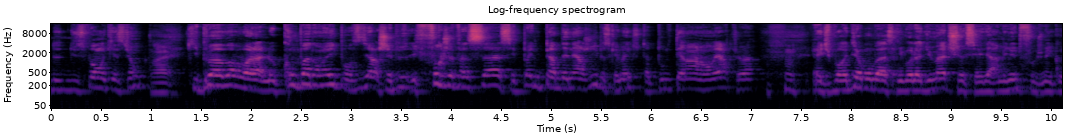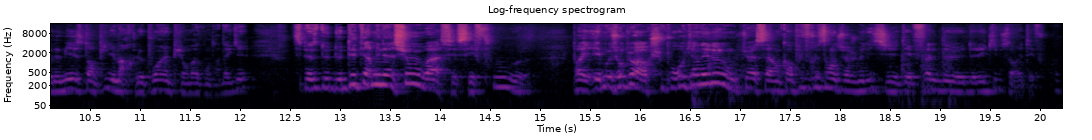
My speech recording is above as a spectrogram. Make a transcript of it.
de- du sport en question Ouais. qui peut avoir voilà le compas dans l'œil pour se dire je sais plus, il faut que je fasse ça c'est pas une perte d'énergie parce que le mec tu tapes tout le terrain à l'envers tu vois et tu pourrais dire bon bah à ce niveau là du match c'est les dernières minutes faut que je m'économise tant pis il marque le point et puis on va contre-attaquer espèce de, de détermination voilà c'est c'est fou euh. Pareil, émotion pure alors que je suis pour aucun des deux donc tu vois c'est encore plus frustrant tu vois, je me dis si j'étais fan de, de l'équipe ça aurait été fou quoi.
